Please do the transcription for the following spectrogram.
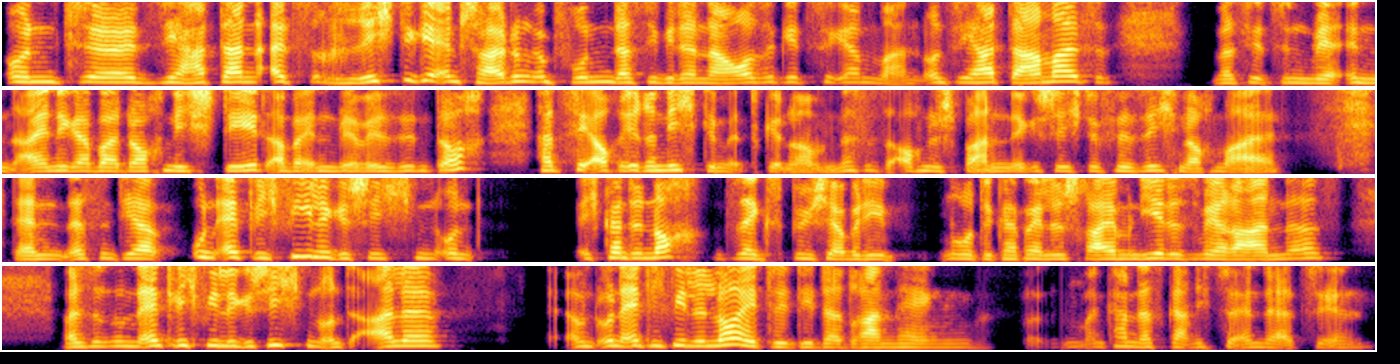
Und äh, sie hat dann als richtige Entscheidung empfunden, dass sie wieder nach Hause geht zu ihrem Mann. Und sie hat damals was jetzt in, in einiger aber doch nicht steht, aber in wer wir sind doch, hat sie auch ihre Nichte mitgenommen. Das ist auch eine spannende Geschichte für sich nochmal. Denn es sind ja unendlich viele Geschichten und ich könnte noch sechs Bücher über die Rote Kapelle schreiben und jedes wäre anders, weil es sind unendlich viele Geschichten und alle und unendlich viele Leute, die da dranhängen. Man kann das gar nicht zu Ende erzählen.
